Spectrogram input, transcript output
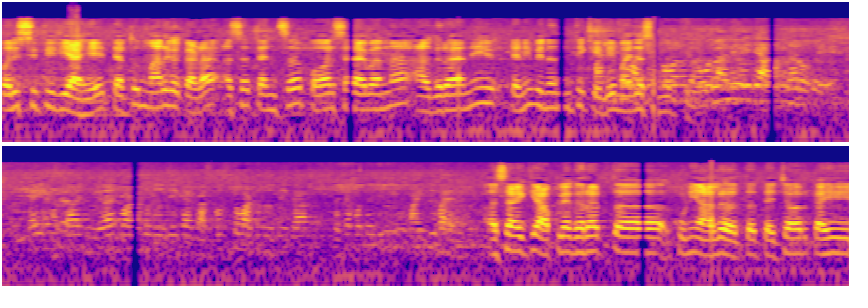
परिस्थिती जी आहे त्यातून मार्ग काढा असं त्यांचं पवार साहेबांना आग्रहाने त्यांनी विनंती केली माझ्यासमोर केली सोबत आलेले जे आमदार होते काही हताश निराश वाटत होते का? अस्वस्थ वाटत होते का? तशा पद्धतीची माहिती बाहेर येते. असं आहे की आपल्या घरात कुणी आलं तर त्याच्यावर काही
